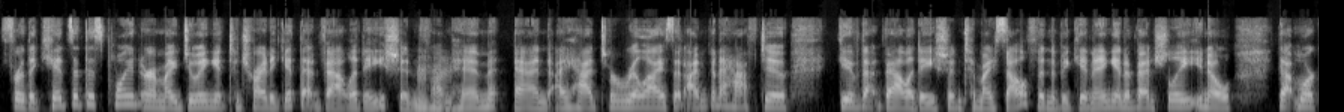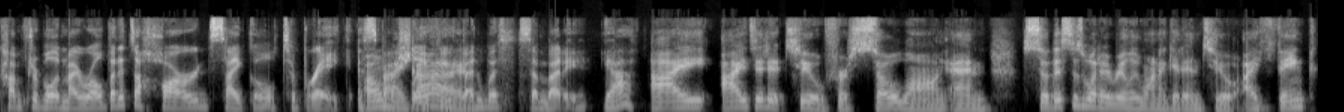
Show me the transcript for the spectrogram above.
for the kids at this point, or am I doing it to try to get that validation mm-hmm. from him? And I had to realize that I'm going to have to give that validation to myself in the beginning and eventually, you know, got more comfortable in my role. But it's a hard cycle to break, oh especially oh if you've been with somebody. Yeah. I I did it too for so long. And so this is what I really want to get into. I think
